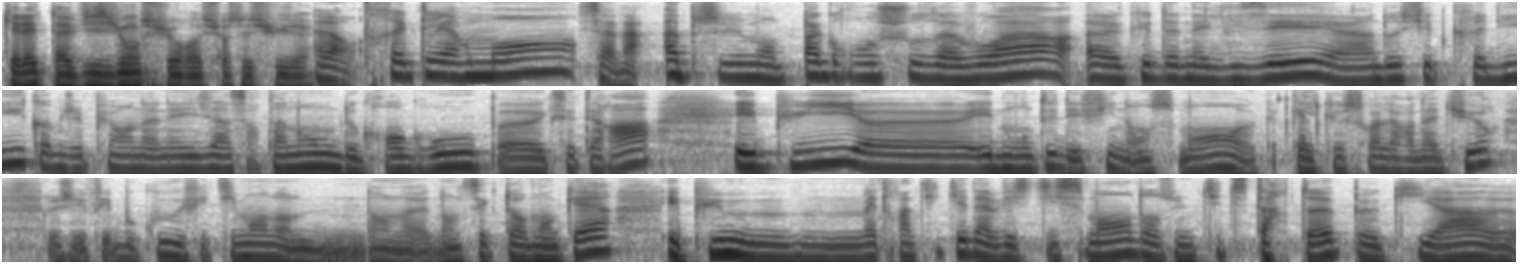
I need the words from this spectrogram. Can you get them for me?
Quelle est ta vision sur, sur ce sujet? Alors, très clairement, ça n'a absolument pas grand-chose à voir euh, que d'analyser euh, un dossier de crédit, comme j'ai pu en analyser un certain nombre de grands groupes, euh, etc. Et puis, et de monter des financements, quelle que soit leur nature, que j'ai fait beaucoup, effectivement, dans, dans, le, secteur bancaire. Et puis, mettre un ticket d'investissement dans une petite start-up qui a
